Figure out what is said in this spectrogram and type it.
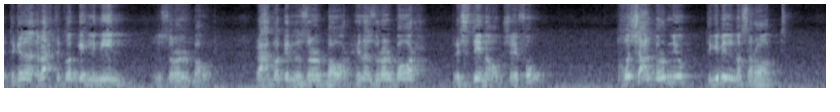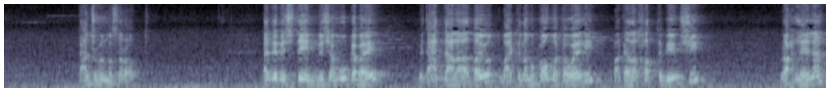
انت كده راح تتوجه لمين؟ لزرار ال power. راح تتوجه لزرار ال power. هنا زرار ال power ريشتين اهو شايفهم؟ تخش على ال Borneo تجيب المسارات. تعال نشوف المسارات. ادي الريشتين ريشه موجب اهي بتعدي على دايود وبعد كده مقاومة توالي وبعد كده الخط بيمشي. راح لهنا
